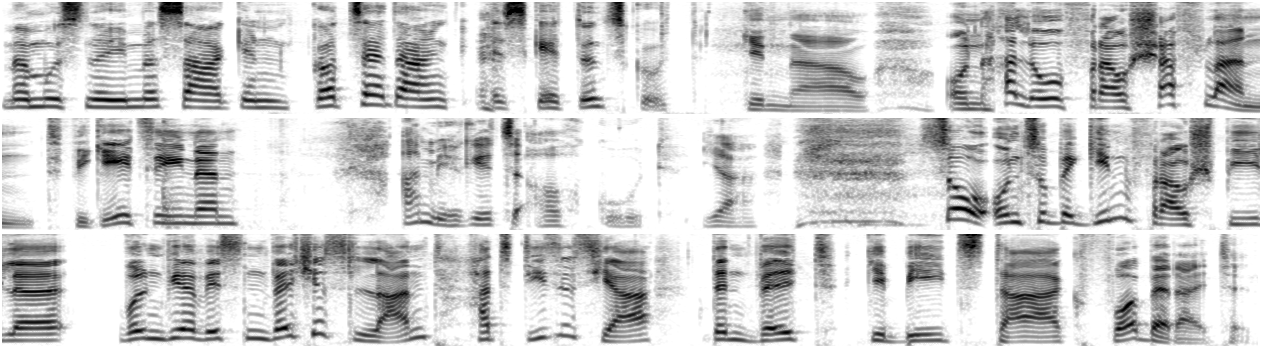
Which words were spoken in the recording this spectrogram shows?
Man muss nur immer sagen, Gott sei Dank, es geht uns gut. Genau. Und hallo, Frau Schaffland. Wie geht's Ihnen? Ah, mir geht's auch gut, ja. So, und zu Beginn, Frau Spieler, wollen wir wissen, welches Land hat dieses Jahr den Weltgebietstag vorbereitet?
